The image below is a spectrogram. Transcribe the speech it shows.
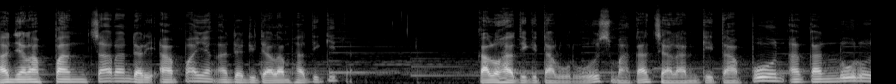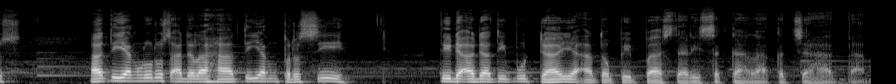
hanyalah pancaran dari apa yang ada di dalam hati kita. Kalau hati kita lurus, maka jalan kita pun akan lurus. Hati yang lurus adalah hati yang bersih, tidak ada tipu daya atau bebas dari segala kejahatan.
